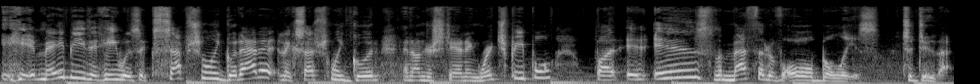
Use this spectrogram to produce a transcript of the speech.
it may be that he was exceptionally good at it and exceptionally good at understanding rich people, but it is the method of all bullies to do that.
